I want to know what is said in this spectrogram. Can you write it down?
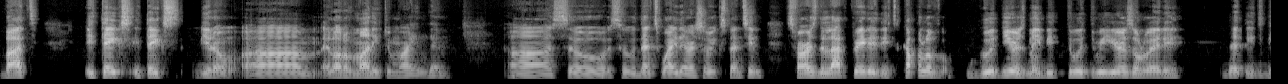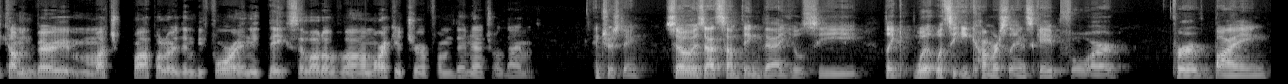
But it takes it takes you know um a lot of money to mine them uh so so that's why they are so expensive. As far as the lab created it's a couple of good years maybe two or three years already that it's becoming very much popular than before and it takes a lot of uh, market share from the natural diamond. Interesting. So is that something that you'll see like what, what's the e-commerce landscape for for buying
